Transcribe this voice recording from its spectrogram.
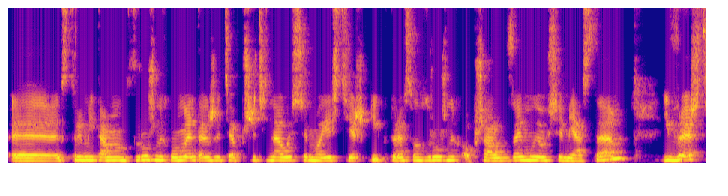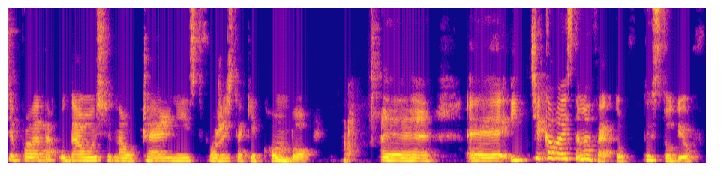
e, z którymi tam w różnych momentach życia przecinały się moje ścieżki, które są z różnych obszarów, zajmują się miastem i wreszcie po latach udało się na uczelni stworzyć takie kombo I ciekawa jestem efektów tych studiów.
